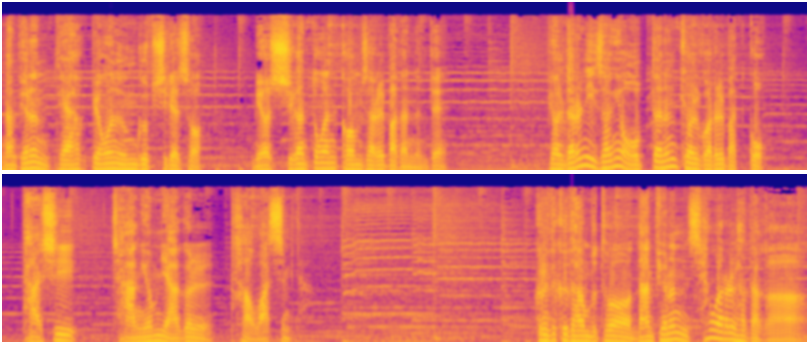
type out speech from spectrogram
남편은 대학병원 응급실에서 몇 시간 동안 검사를 받았는데 별다른 이상이 없다는 결과를 받고 다시 장염약을 타왔습니다. 그런데 그 다음부터 남편은 생활을 하다가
